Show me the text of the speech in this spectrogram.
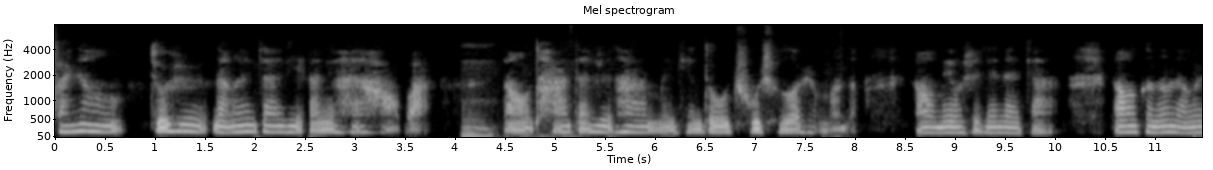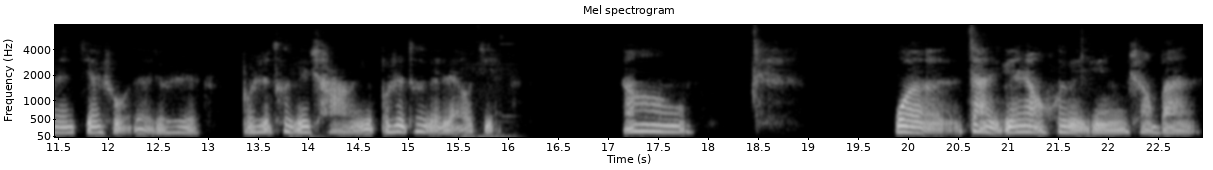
反正就是两个人在一起感觉还好吧，嗯。然后他，但是他每天都出车什么的，然后没有时间在家，然后可能两个人接触的就是不是特别长，也不是特别了解，然后我家里边让我回北京上班，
